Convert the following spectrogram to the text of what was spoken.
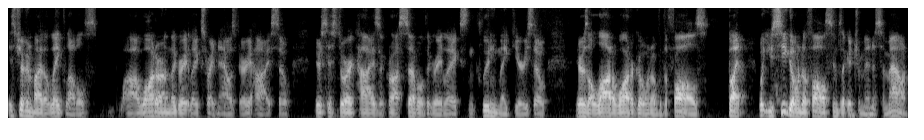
is driven by the lake levels. Uh, water on the Great Lakes right now is very high. So there's historic highs across several of the Great Lakes, including Lake Erie. So there's a lot of water going over the falls. But what you see going to the falls seems like a tremendous amount.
